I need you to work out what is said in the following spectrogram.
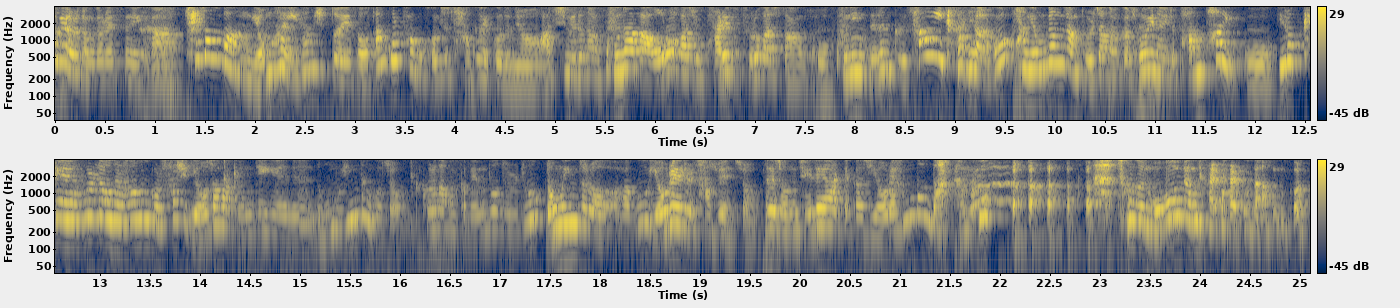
5개월 정도를 했으니까. 최선방 영하 2, 30도에서 땅굴 파고 거기서 자고 했거든요. 아침에 일어나면 군화가 얼어가지고 발에도 들어가지도 않고. 군인들은 그 상의 다리하고 막 연병장 돌잖아요. 그러니까 저희는 이제 반팔 입고 이렇게 훈련을 하는 걸 사실 여자가 견디기에는 너무 힘든 거죠. 그러다 보니까 멤버들도 너무 힘들어하고 열애를 자주 했죠. 근데 저는 제대할 때까지 열애 한 번도 안 하고 저는 모범병 잘 달고 나온 거예요.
